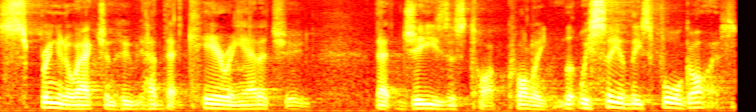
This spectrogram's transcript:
spring into action who have that caring attitude, that Jesus type quality that we see in these four guys.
